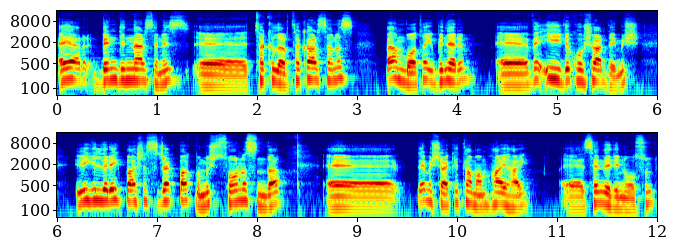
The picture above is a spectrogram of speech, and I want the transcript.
Eğer beni dinlerseniz e, takıları takarsanız ben bu ata binerim e, ve iyi de koşar demiş. İlgilileri ilk başta sıcak bakmamış. Sonrasında e, demişler ki tamam hay hay e, senin dediğin olsun.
